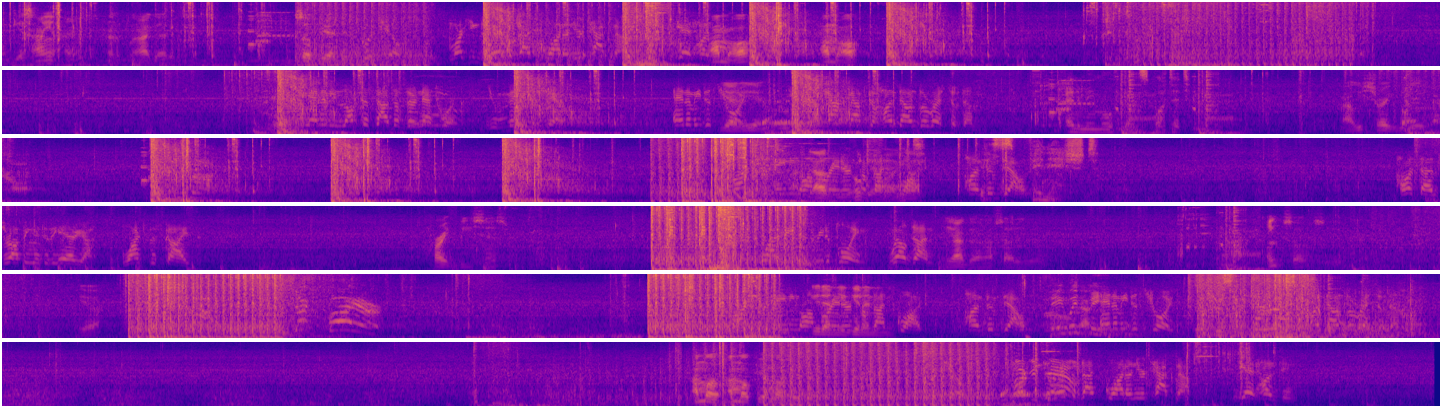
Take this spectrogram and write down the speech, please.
Guess I am. I got it. What's up here Good kill. Marking the rest of that squad on your attack map. Get hunting. I'm off. I'm off. The enemy locked us out of their network. You missed your chance. Enemy Yeah, destroyed. yeah. Use your attack map to hunt down the rest of them. Enemy movement spotted. Nah, we straight. We good. Mark the remaining got him. operators from Okay, that I got squad. him. Hunt them It's finished. Hostiles dropping into the area. Watch the skies. Heartbeat sensor. Squad is redeploying. Well done. Yeah, I got it. I saw this. uh, Ain't so. Shit. Yeah. Check fire! Remaining Get in there, operators get in that there. squad. Hunt them down. Stay with me. Enemy destroyed. Hunt down the rest of them. I'm up. I'm up here. I'm up here. Target down! that squad on your attack map. Get hunting.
